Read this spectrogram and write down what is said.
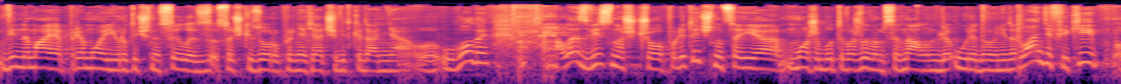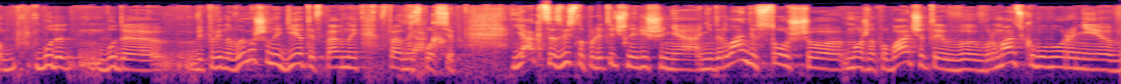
він не має прямої юридичної сили з точки зору прийняття чи відкидання угоди. Але звісно, що політично це є може бути важливим сигналом для уряду Нідерландів, який буде, буде відповідно вимушений діяти в певний в певний Як? спосіб. Як це, звісно, політичне рішення Нідерландів з того, що можна побачити в, в громадському обговоренні, в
